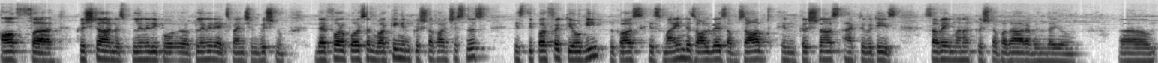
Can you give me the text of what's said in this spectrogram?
of uh, Krishna and his plenary, uh, plenary expansion Vishnu. Therefore, a person working in Krishna consciousness is the perfect yogi because his mind is always absorbed in Krishna's activities. Savai mana Krishna padara vindayo. Um,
